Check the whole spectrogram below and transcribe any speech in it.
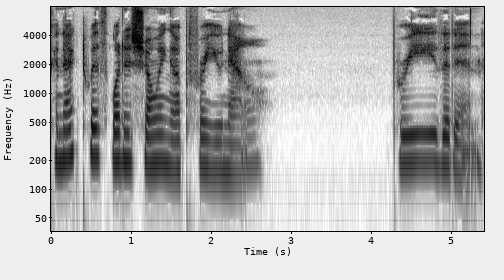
Connect with what is showing up for you now. Breathe it in.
